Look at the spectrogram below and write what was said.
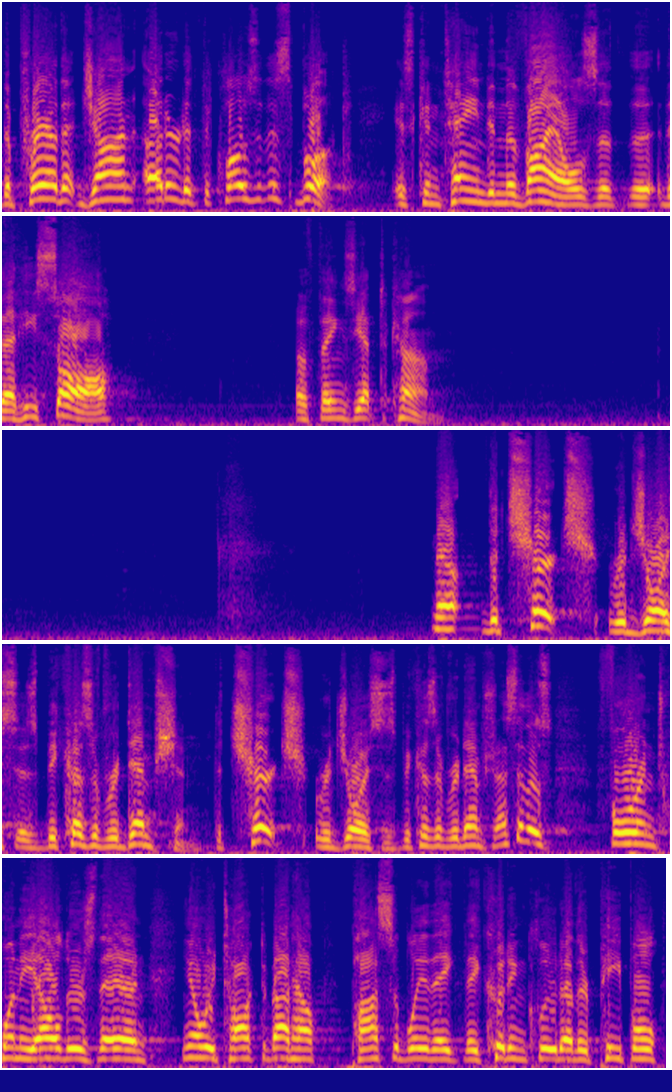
the prayer that John uttered at the close of this book is contained in the vials the, that he saw of things yet to come. Now, the church rejoices because of redemption. The church rejoices because of redemption. I said those four and twenty elders there, and you know we talked about how possibly they, they could include other people.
